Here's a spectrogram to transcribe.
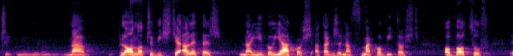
czy, na plon oczywiście, ale też na jego jakość, a także na smakowitość owoców e,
